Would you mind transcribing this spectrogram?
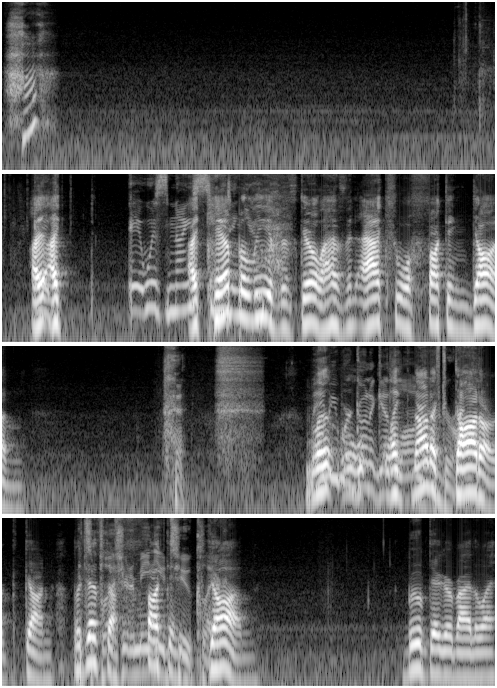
Huh? I I It was nice I can't believe you. this girl has an actual fucking gun. Maybe Li- we're gonna get like along not a after all. God Arc gun, but It's just a, pleasure to meet you fucking too, gun. Boob digger, by the way.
